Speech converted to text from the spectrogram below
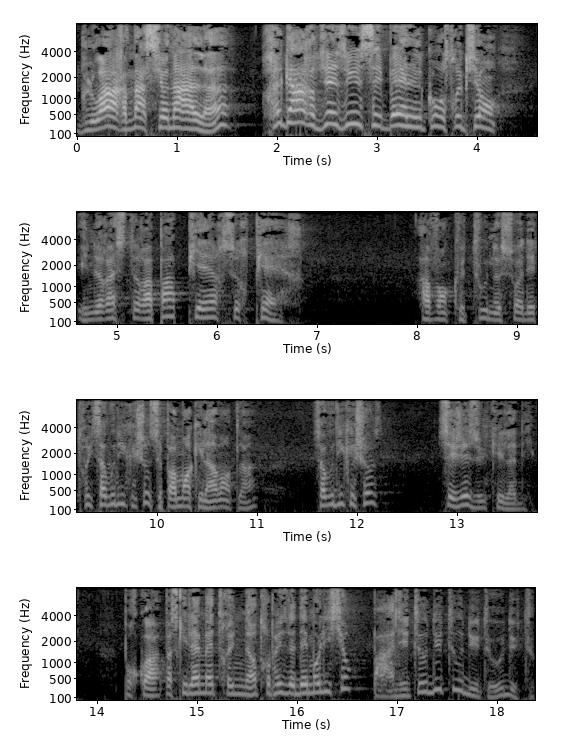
gloire nationale, hein regarde Jésus, ces belles constructions. Il ne restera pas pierre sur pierre avant que tout ne soit détruit. Ça vous dit quelque chose? C'est pas moi qui l'invente là. Hein. Ça vous dit quelque chose? C'est Jésus qui l'a dit. Pourquoi? Parce qu'il aime être une entreprise de démolition Pas du tout, du tout, du tout, du tout.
